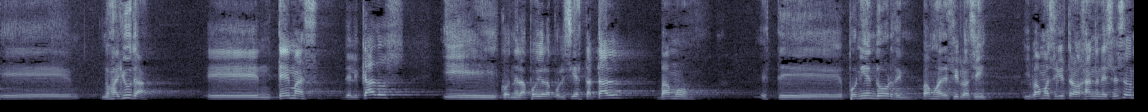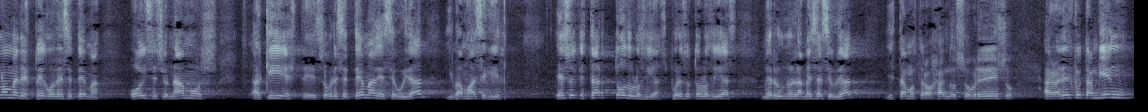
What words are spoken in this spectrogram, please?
eh, nos ayuda en temas delicados y con el apoyo de la Policía Estatal vamos este, poniendo orden, vamos a decirlo así, y vamos a seguir trabajando en eso. Eso no me despego de ese tema. Hoy sesionamos aquí este, sobre ese tema de seguridad y vamos a seguir. Eso hay que estar todos los días, por eso todos los días me reúno en la mesa de seguridad y estamos trabajando sobre eso. Agradezco también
